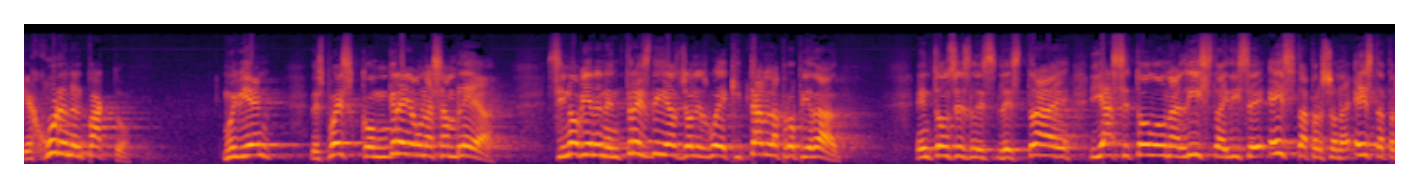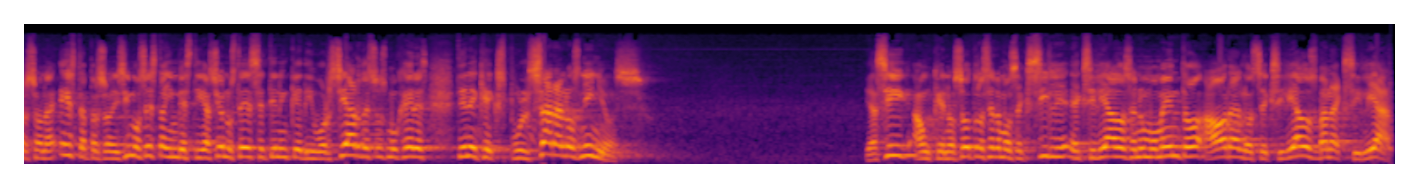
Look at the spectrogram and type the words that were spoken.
que juren el pacto. Muy bien, después congrega una asamblea. Si no vienen en tres días, yo les voy a quitar la propiedad. Entonces les, trae y hace toda una lista y dice, esta persona, esta persona, esta persona, hicimos esta investigación, ustedes se tienen que divorciar de sus mujeres, tienen que expulsar a los niños. Y así, aunque nosotros éramos exiliados en un momento, ahora los exiliados van a exiliar.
